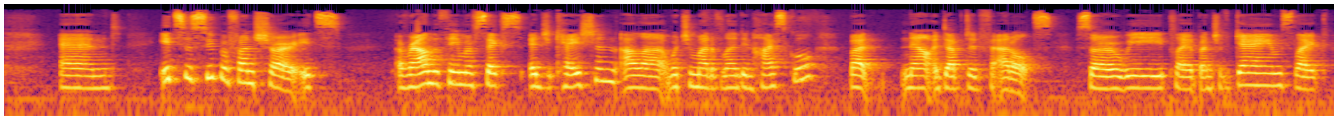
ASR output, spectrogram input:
and it's a super fun show. It's around the theme of sex education, a la what you might have learned in high school, but now adapted for adults. So we play a bunch of games like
